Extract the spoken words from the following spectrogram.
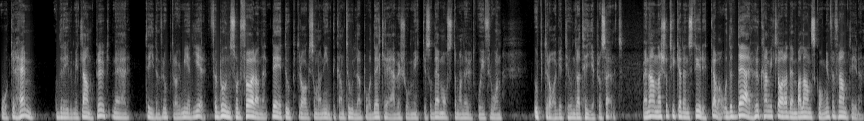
åker hem och driver mitt lantbruk när tiden för uppdraget medger. Förbundsordförande, det är ett uppdrag som man inte kan tulla på. Det kräver så mycket, så där måste man utgå ifrån uppdraget till 110 procent. Men annars så tycker jag det är en styrka. Va? Och det där, hur kan vi klara den balansgången för framtiden?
